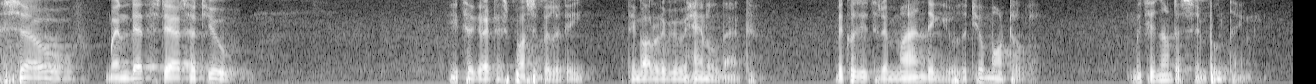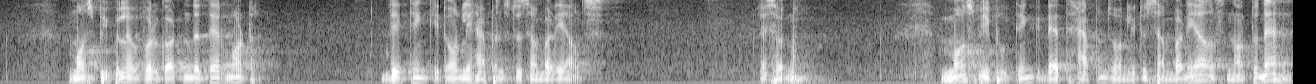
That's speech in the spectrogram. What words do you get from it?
So, when death stares at you, it's the greatest possibility, I think already we've handled that, because it's reminding you that you're mortal, which is not a simple thing. Most people have forgotten that they're mortal. They think it only happens to somebody else. Yes or no? Most people think death happens only to somebody else, not to them.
